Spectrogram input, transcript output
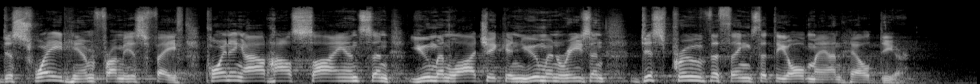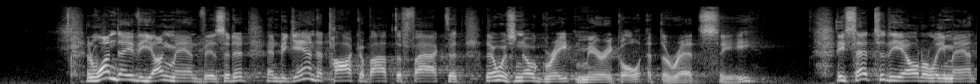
dissuade him from his faith, pointing out how science and human logic and human reason disprove the things that the old man held dear. And one day the young man visited and began to talk about the fact that there was no great miracle at the Red Sea. He said to the elderly man,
